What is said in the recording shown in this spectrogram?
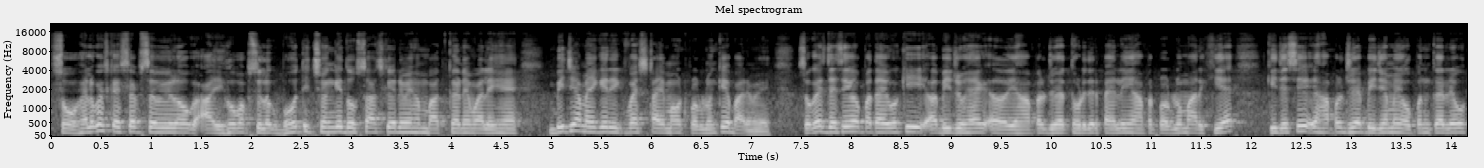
सो हेलो गाइस कैसे आप सभी लोग? आई होप आप सभी लोग बहुत ही अच्छे होंगे। दोस्तों, आज के वीडियो में हम बात करने वाले हैं बीजीएमआई के रिक्वेस्ट टाइम आउट प्रॉब्लम के बारे में। सो so गाइस जैसे कि पता होगा कि अभी जो है यहाँ पर जो है, थोड़ी देर पहले यहाँ पर प्रॉब्लम आ रखी है कि जैसे यहाँ पर जो है बीजीएमआई ओपन कर रहे हो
